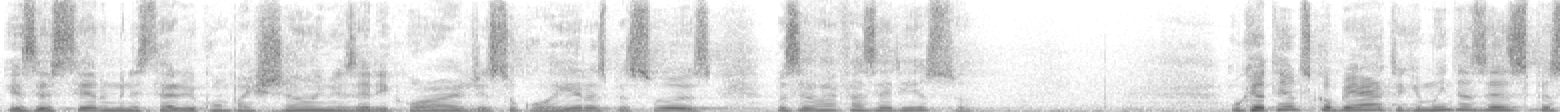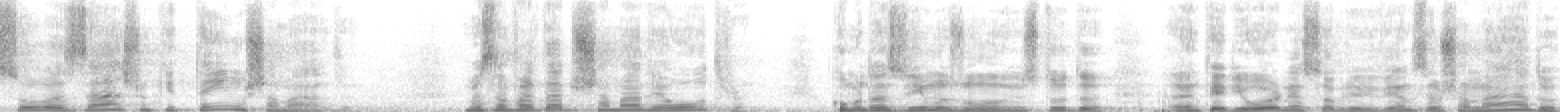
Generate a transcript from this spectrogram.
exercer o ministério de compaixão e misericórdia, socorrer as pessoas, você vai fazer isso. O que eu tenho descoberto é que muitas vezes pessoas acham que têm um chamado, mas na verdade o chamado é outro. Como nós vimos no estudo anterior, né, sobre vivendo seu chamado,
